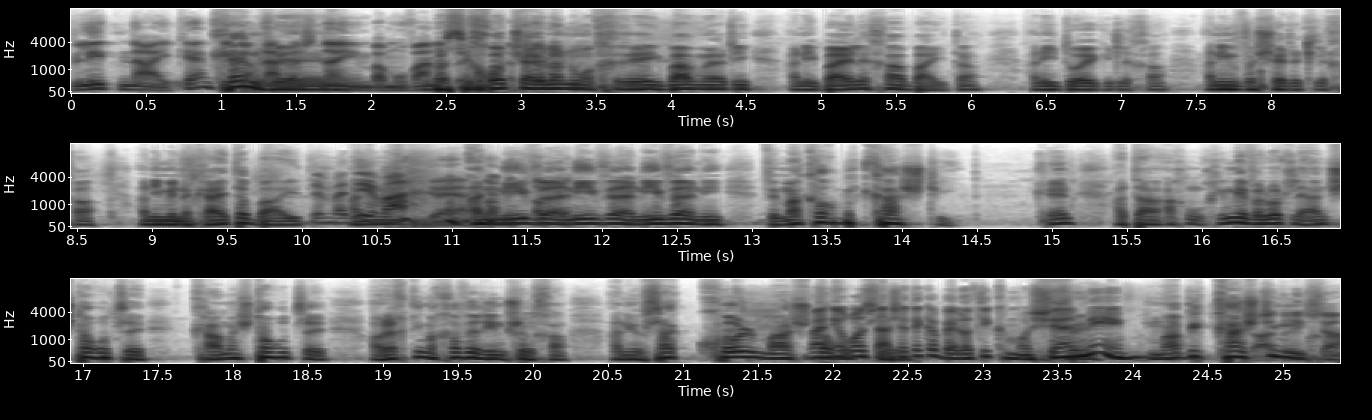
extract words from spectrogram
בלי תנאי, כן? כי גם לנו יש תנאים במובן הזה. בשיחות שהיו לנו. אחרי, היא באה ואומרת לי, אני באה אליך הביתה, אני דואגת לך, אני מבשלת לך, אני מנקה את הבית. זה מדהים, אני- אה? כן, אני. ואני ואני ואני, ומה כבר ביקשתי? כן? אתה, אנחנו הולכים לבלות לאן שאתה רוצה, כמה שאתה רוצה, אני הולכת עם החברים שלך, אני עושה כל מה שאתה רוצה. ואני רוצה שתקבל אותי כמו שאני. מה זו ביקשתי ממך? הדרישה,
